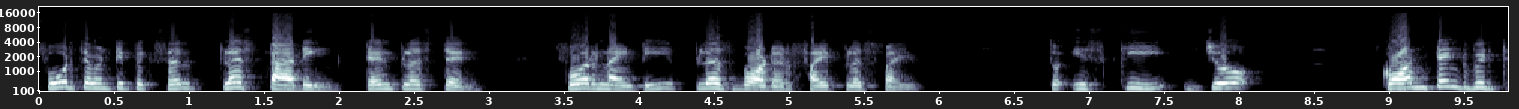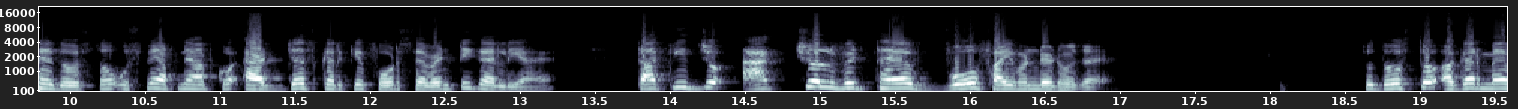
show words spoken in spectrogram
470 pixel plus padding 10 plus 10 490 plus border 5 plus 5 तो इसकी जो कंटेंट विथ है दोस्तों, उसने अपने आप को एडजस्ट करके 470 कर लिया है, ताकि जो एक्चुअल विथ है वो 500 हो जाए। तो दोस्तों, अगर मैं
